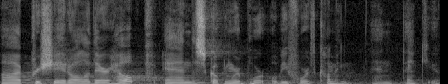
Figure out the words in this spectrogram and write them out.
I appreciate all of their help, and the scoping report will be forthcoming. And thank you.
